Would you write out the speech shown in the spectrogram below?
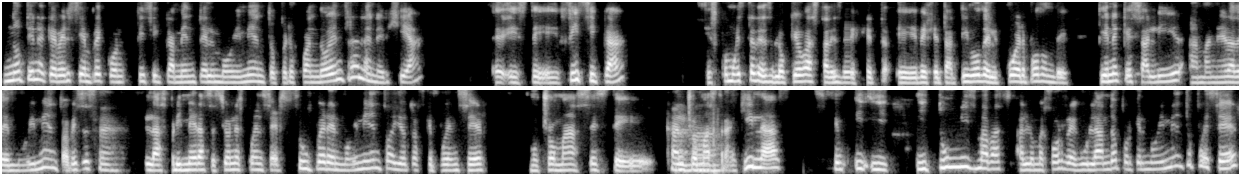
no tiene que ver siempre con físicamente el movimiento, pero cuando entra la energía eh, este, física, es como este desbloqueo hasta desde eh, vegetativo del cuerpo, donde tiene que salir a manera de movimiento. A veces las primeras sesiones pueden ser súper en movimiento, hay otras que pueden ser mucho más, este, mucho más tranquilas. Y, y, tú misma vas a lo mejor regulando, porque el movimiento puede ser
